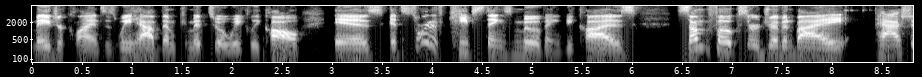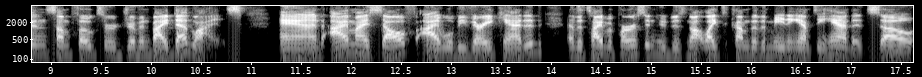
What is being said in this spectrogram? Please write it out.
major clients as we have them commit to a weekly call is it sort of keeps things moving because some folks are driven by passion some folks are driven by deadlines and I myself, I will be very candid, and the type of person who does not like to come to the meeting empty handed. So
